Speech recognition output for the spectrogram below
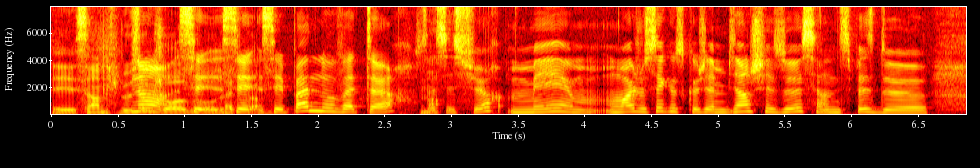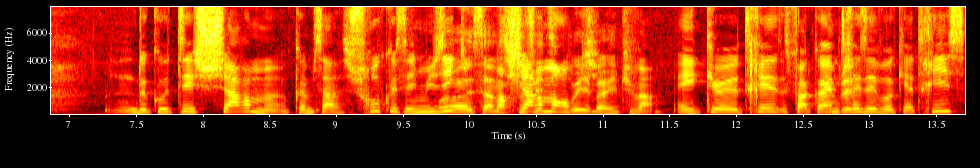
Et c'est un petit peu ça que je c'est- pas novateur, ça c'est sûr. Mais moi, je sais que ce que j'aime bien chez eux, c'est un espèce de de côté charme comme ça. Je trouve que c'est une musique Ouais, ça charmante, Oui, bah oui. tu vois, et que très, enfin quand même très évocatrice.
